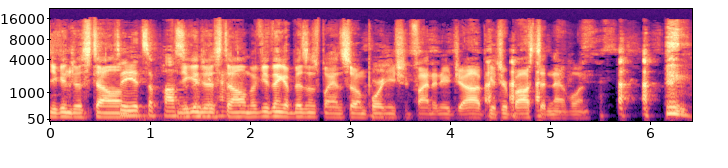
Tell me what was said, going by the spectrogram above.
you can just tell them. See, it's a possibility. You can just tell them if you think a business plan is so important, you should find a new job because your boss didn't have one.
